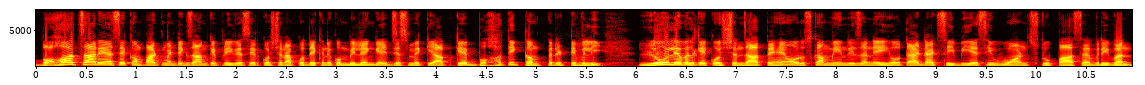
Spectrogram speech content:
बहुत सारे ऐसे कंपार्टमेंट एग्ज़ाम के प्रीवियस ईयर क्वेश्चन आपको देखने को मिलेंगे, जिसमें कि आपके बहुत ही कंपेरेटिवली लो लेवल के क्वेश्चन आते हैं और उसका मेन रीजन यही होता है that CBSE wants to pass everyone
